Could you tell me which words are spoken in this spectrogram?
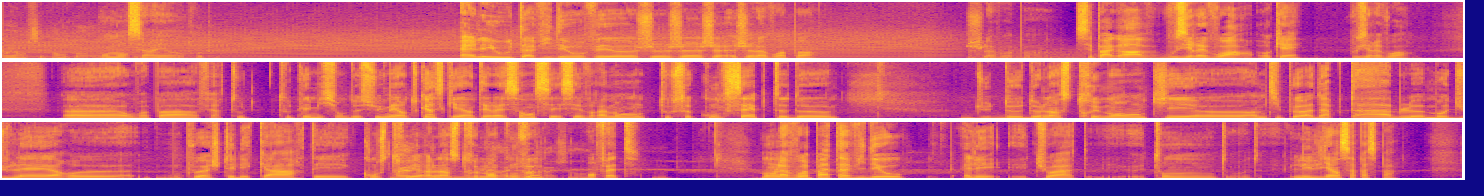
Ouais, on sait pas encore. on n'en sait rien. Trop tôt. Elle est où ta vidéo VE je, je, je, je la vois pas. Je la vois pas. C'est pas grave, vous irez voir, ok? Vous irez voir. Euh, on va pas faire tout- toute l'émission dessus, mais en tout cas, ce qui est intéressant, c'est vraiment tout ce concept de, de, de l'instrument qui est euh, un petit peu adaptable, modulaire. euh, on peut acheter les cartes et construire l'instrument qu'on veut, en fait. Mais on la voit pas ta vidéo. Elle est, tu vois, t- ton, ton- les liens ça passe pas.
